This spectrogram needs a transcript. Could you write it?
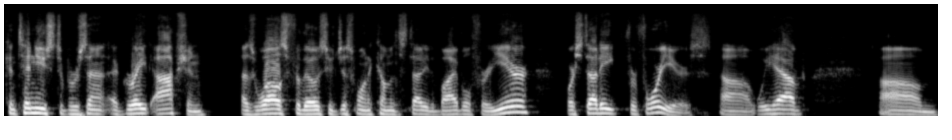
continues to present a great option, as well as for those who just want to come and study the Bible for a year or study for four years. Uh, we have um,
